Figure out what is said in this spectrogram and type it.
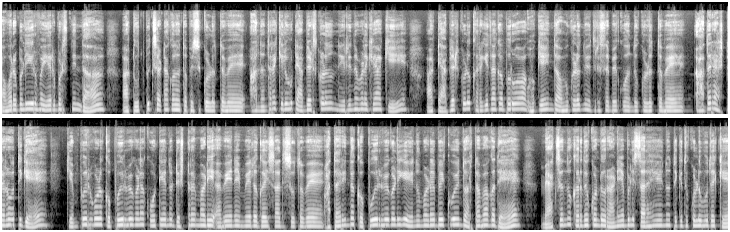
ಅವರ ಬಳಿ ಇರುವ ಏರ್ಬಡ್ಸ್ನಿಂದ ಆ ಟೂತ್ ಪಿಕ್ಸ್ ಅಟ್ಯಾಕ್ ಅನ್ನು ತಪ್ಪಿಸಿಕೊಳ್ಳುತ್ತವೆ. ಆ ಕೆಲವು ಟ್ಯಾಬ್ಲೆಟ್ಸ್ಗಳನ್ನು ನೀರಿನ ಒಳಗೆ ಹಾಕಿ ಆ ಟ್ಯಾಬ್ಲೆಟ್ಗಳು ಕರಗಿದಾಗ ಬರುವ ಹೊಗೆಯಿಂದ ಅವುಗಳನ್ನು ಎದುರಿಸಬೇಕು ಅಂದುಕೊಳ್ಳುತ್ತವೆ. ಆದರೆ ಅಷ್ಟರ ಹೊತ್ತಿಗೆ ಕೆಂಪು ಇರುವೆಗಳು, ಕಪ್ಪು ಇರುವೆಗಳ ಕೋಟೆಯನ್ನು ಡಿಸ್ಟ್ರಾಯ್ ಮಾಡಿ ಅವೇನೇ ಮೇಲುಗೈ ಸಾಧಿಸುತ್ತವೆ. ಅದರಿಂದ ಕಪ್ಪು ಇರುವೆಗಳಿಗೆ ಏನು ಮಾಡಬೇಕು ಎಂದು ಅರ್ಥವಾಗದೆ ಮ್ಯಾಕ್ಸ್ ಅನ್ನು ಕರೆದುಕೊಂಡು ರಾಣಿಯ ಬಳಿ ಸಲಹೆಯನ್ನು ತೆಗೆದುಕೊಳ್ಳುವುದಕ್ಕೆ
